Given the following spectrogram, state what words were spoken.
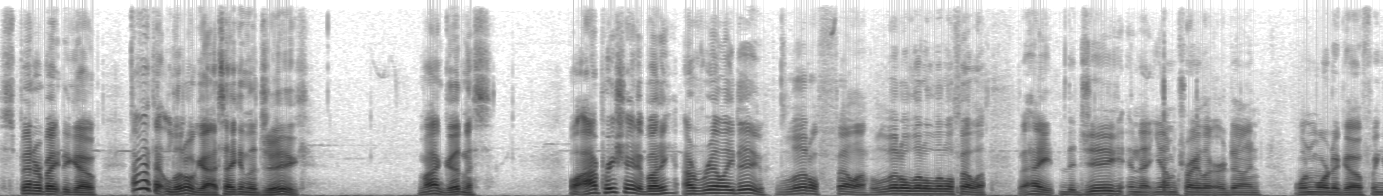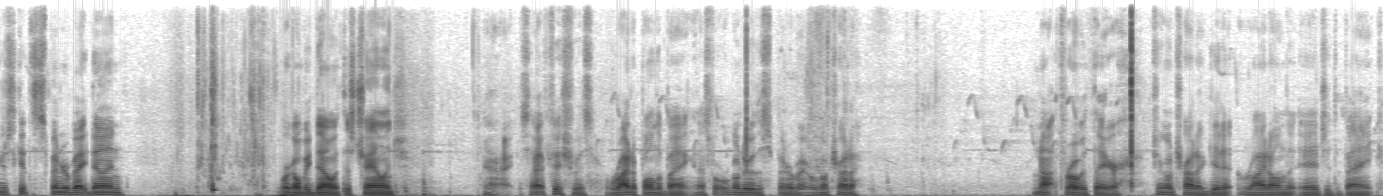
Spinner bait to go. How about that little guy taking the jig? My goodness. Well, I appreciate it, buddy. I really do. Little fella, little, little, little fella. But hey, the jig and that yum trailer are done. One more to go. If we can just get the spinner bait done, we're gonna be done with this challenge. All right, so that fish was right up on the bank. That's what we're gonna do with the spinner bait. We're gonna try to not throw it there. We're gonna try to get it right on the edge of the bank.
